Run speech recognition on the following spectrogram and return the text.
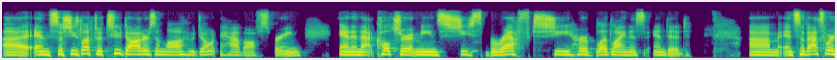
Uh, and so she's left with two daughters-in-law who don't have offspring, and in that culture, it means she's bereft. She her bloodline is ended. Um, and so that's where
